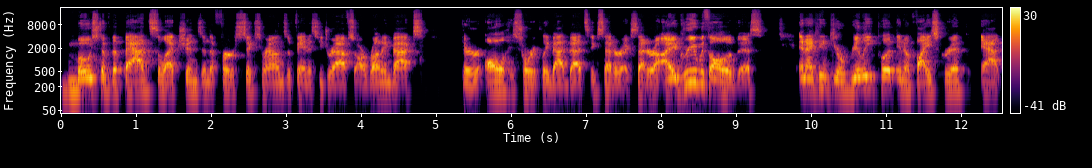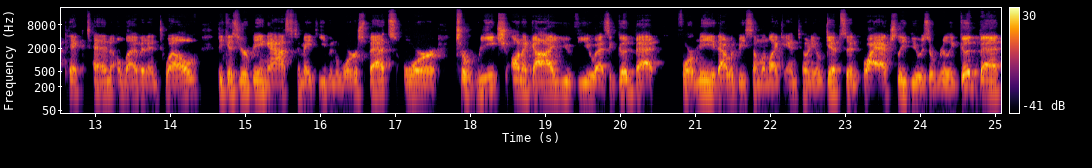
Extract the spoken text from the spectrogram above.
most of the bad selections in the first six rounds of fantasy drafts are running backs. They're all historically bad bets, et cetera, et cetera. I agree with all of this. And I think you're really put in a vice grip at pick 10, 11, and 12 because you're being asked to make even worse bets or to reach on a guy you view as a good bet. For me, that would be someone like Antonio Gibson, who I actually view as a really good bet,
